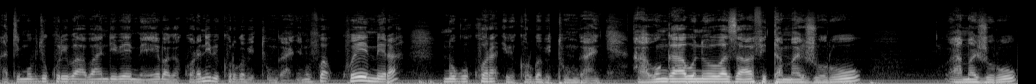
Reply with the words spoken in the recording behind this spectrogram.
Ati mu by'ukuri ba bandi bemeye bagakora n'ibikorwa bitunganye. Ni ukuvuga kwemera no gukora ibikorwa bitunganye. Abo ngabo nibo bazaba bafite amajuru amajuru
